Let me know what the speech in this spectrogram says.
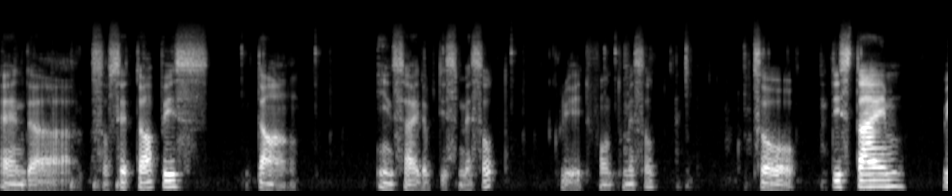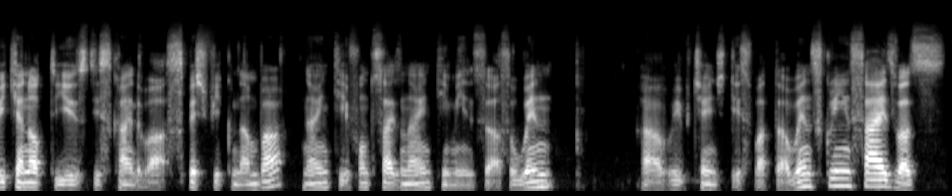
and uh, so setup is done inside of this method create font method. So this time we cannot use this kind of a specific number 90 font size 90 means uh, so when uh, we've changed this but uh, when screen size was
